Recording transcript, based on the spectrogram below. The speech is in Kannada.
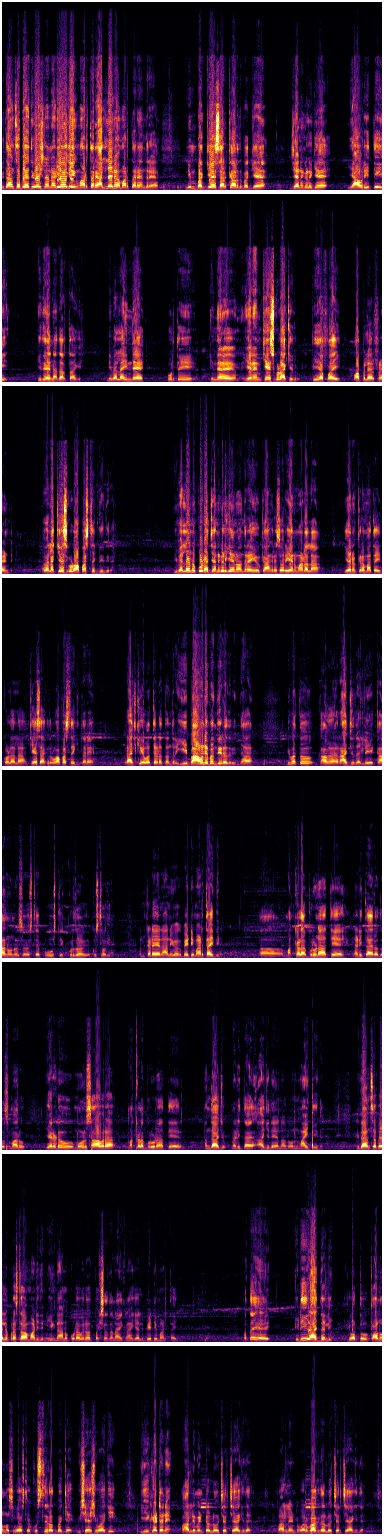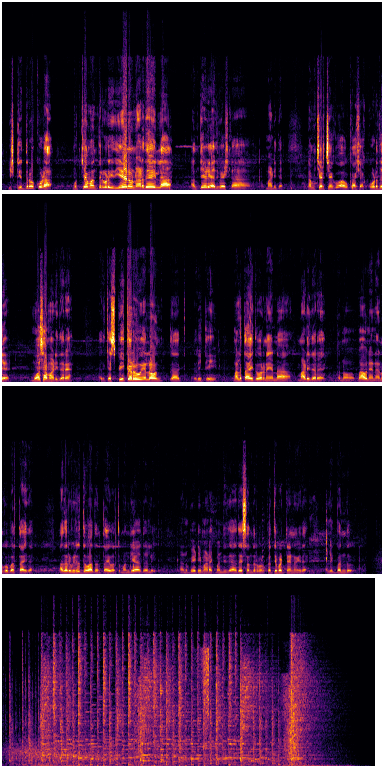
ವಿಧಾನಸಭೆ ಅಧಿವೇಶನ ನಡೆಯೋಗೆ ಹಿಂಗೆ ಮಾಡ್ತಾರೆ, ಅಲ್ಲೇನೇ ಮಾಡ್ತಾರೆ ಅಂದರೆ ನಿಮ್ಮ ಬಗ್ಗೆ, ಸರ್ಕಾರದ ಬಗ್ಗೆ, ಜನಗಳಿಗೆ ಯಾವ ರೀತಿ ಇದೆ ಅನ್ನೋದು ಅರ್ಥ ಆಗಿ. ನೀವೆಲ್ಲ ಹಿಂದೆ ಪೂರ್ತಿ ಹಿಂದೆ ಏನೇನು ಕೇಸ್ಗಳು ಹಾಕಿದ್ರು P F I popular front ಅವೆಲ್ಲ ಕೇಸ್ಗಳು ವಾಪಸ್ ತೆಗೆದಿದ್ದೀರ? ಇವೆಲ್ಲನೂ ಕೂಡ ಜನಗಳಿಗೇನು ಅಂದರೆ, ಇವ್ರು ಕಾಂಗ್ರೆಸ್ ಅವ್ರು ಏನು ಮಾಡಲ್ಲ, ಏನು ಕ್ರಮ ತೆಗೆದುಕೊಳ್ಳಲ್ಲ, ಕೇಸ್ ಹಾಕಿದ್ರು ವಾಪಸ್ ತೆಗಿತಾರೆ. ರಾಜಕೀಯ ಒತ್ತಡ ತಂದರೆ ಈ ಭಾವನೆ ಬಂದಿರೋದ್ರಿಂದ ಇವತ್ತು ಕಾ ರಾಜ್ಯದಲ್ಲಿ ಕಾನೂನು ವ್ಯವಸ್ಥೆ ಪೂರ್ತಿ ಕುರಿದೋಗಿ ಕುಸಿದೋಗಿದೆ. ಒಂದು ಕಡೆ ನಾನು ಇವಾಗ ಭೇಟಿ ಮಾಡ್ತಾ ಇದ್ದೀನಿ. ಮಕ್ಕಳ ಭ್ರೂಣ ಹತ್ಯೆ ನಡೀತಾ ಇರೋದು ಸುಮಾರು ಎರಡು ಮೂರು ಸಾವಿರ ಮಕ್ಕಳ ಭ್ರೂಣ ಹತ್ಯೆ ಅಂದಾಜು ನಡೀತಾ ಆಗಿದೆ ಅನ್ನೋದು ಒಂದು ಮಾಹಿತಿ ಇದೆ. ವಿಧಾನಸಭೆಯಲ್ಲೂ ಪ್ರಸ್ತಾವ ಮಾಡಿದ್ದೀನಿ. ಈಗ ನಾನು ಕೂಡ ವಿರೋಧ ಪಕ್ಷದ ನಾಯಕನಾಗಿ ಅಲ್ಲಿ ಭೇಟಿ ಮಾಡ್ತಾ ಇದ್ದೀನಿ. ಮತ್ತು ಇಡೀ ರಾಜ್ಯದಲ್ಲಿ ಇವತ್ತು ಕಾನೂನು ಸುವ್ಯವಸ್ಥೆ ಕುಸಿದಿರೋದ್ರ ಬಗ್ಗೆ ವಿಶೇಷವಾಗಿ ಈ ಘಟನೆ ಪಾರ್ಲಿಮೆಂಟಲ್ಲೂ ಚರ್ಚೆ ಆಗಿದೆ ಪಾರ್ಲಿಮೆಂಟ್ ಹೊರಭಾಗದಲ್ಲೂ ಚರ್ಚೆ ಆಗಿದೆ. ಇಷ್ಟಿದ್ರೂ ಕೂಡ ಮುಖ್ಯಮಂತ್ರಿಗಳು ಇದೇನು ನಡೆದೇ ಇಲ್ಲ ಅಂಥೇಳಿ ಅಧಿವೇಶನ ಮಾಡಿದ್ದಾರೆ. ನಮ್ಮ ಚರ್ಚೆಗೂ ಅವಕಾಶ ಕೊಡದೆ ಮೋಸ ಮಾಡಿದ್ದಾರೆ. ಅದಕ್ಕೆ ಸ್ಪೀಕರು ಎಲ್ಲೋ ಒಂದು ರೀತಿ ಮಲತಾಯಿ ಧೋರಣೆಯನ್ನು ಮಾಡಿದ್ದಾರೆ ಅನ್ನೋ ಭಾವನೆ ನನಗೂ ಬರ್ತಾ ಇದೆ. ಅದರ ವಿರುದ್ಧವಾದಂಥ ಇವತ್ತು ಮಂಡ್ಯದಲ್ಲಿ ನಾನು ಭೇಟಿ ಮಾಡೋಕ್ಕೆ ಬಂದಿದ್ದೆ. ಅದೇ ಸಂದರ್ಭದಲ್ಲಿ ಪ್ರತಿಭಟನೆಯೂ ಇದೆ. ಅಲ್ಲಿಗೆ ಬಂದು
